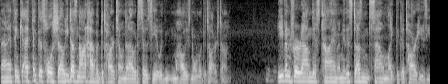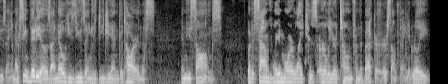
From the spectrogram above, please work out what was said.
and I think I think this whole show, he does not have a guitar tone that I would associate with Mihali's normal guitar tone mm-hmm. even for around this time. I mean, this doesn't sound like the guitar he's using. And I've seen videos. I know he's using his DGN guitar in this in these songs, but it sounds way more like his earlier tone from the Becker or something. It really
